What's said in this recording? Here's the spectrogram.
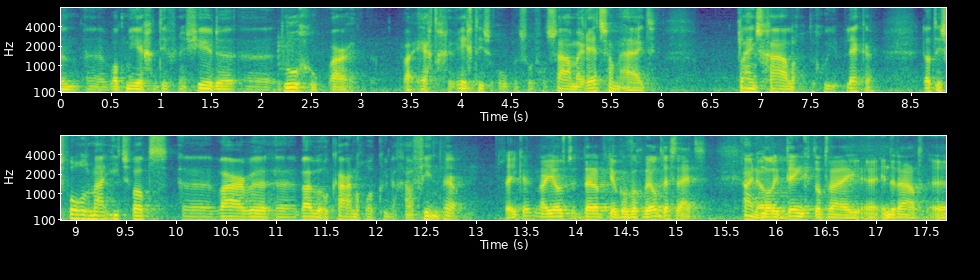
een eh, wat meer gedifferentieerde eh, doelgroep, waar, waar echt gericht is op een soort van samenredzaamheid, kleinschalig op de goede plekken. Dat is volgens mij iets wat, eh, waar, we, eh, waar we elkaar nog wel kunnen gaan vinden. Ja, zeker. Nou Joost, daar heb ik je ook over gebeld destijds. Omdat ik denk dat wij eh, inderdaad eh,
